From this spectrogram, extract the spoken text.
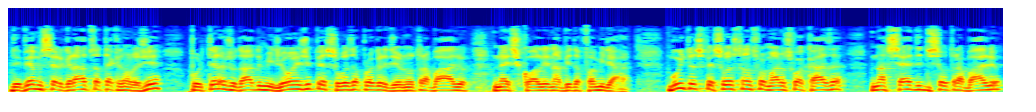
Devemos ser gratos à tecnologia por ter ajudado milhões de pessoas a progredir no trabalho, na escola e na vida familiar. Muitas pessoas transformaram sua casa na sede de seu trabalho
